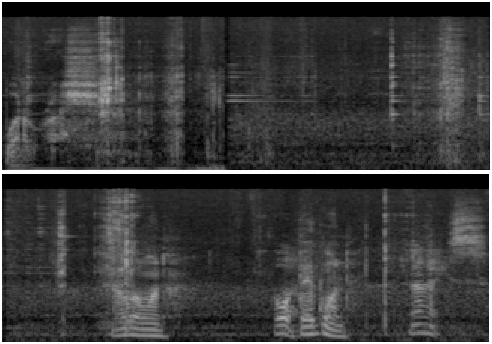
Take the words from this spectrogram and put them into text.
What a rush. Another one. Oh, a big one. Nice.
